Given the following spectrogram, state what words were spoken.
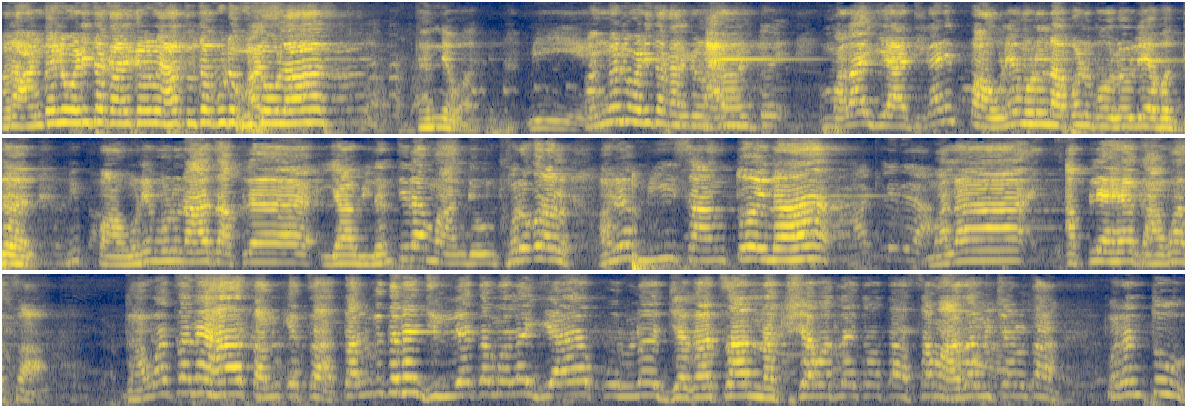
अरे अंगणवाडीचा कार्यक्रम आहे. हा तुझा कुठे घुसवलास धन्यवाद. मी अंगणवाडीचा कार्यक्रम काय आहे. म्हणतोय? मला या ठिकाणी पाहुणे म्हणून आपण बोलवल्याबद्दल मी पाहुणे म्हणून आज आपल्या या विनंतीला मान देऊन खरोखर आलो. अरे मी सांगतोय ना मला आपल्या ह्या गावाचा गावाचा नाही हा तालुक्याचा तालुक्याचा नाही जिल्ह्याचा मला या पूर्ण जगाचा नक्षा बदलायचा होता असा माझा विचार होता. परंतु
